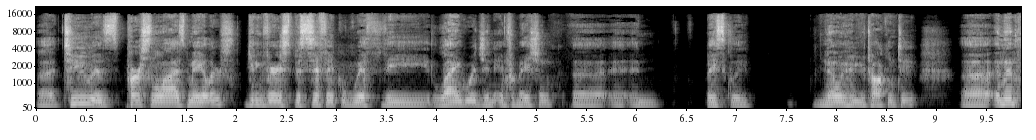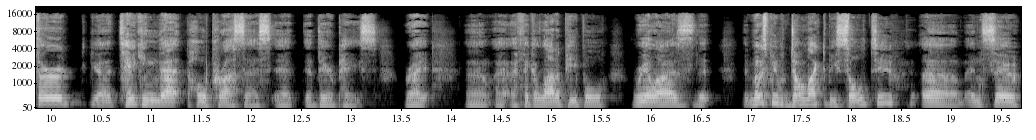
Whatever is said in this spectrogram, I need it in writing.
Uh, two is personalized mailers, getting very specific with the language and information uh, and basically knowing who you're talking to. Uh, and then third, uh, taking that whole process at, at their pace, right? Um, I, I, think a lot of people realize that, that most people don't like to be sold to. Um, and so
